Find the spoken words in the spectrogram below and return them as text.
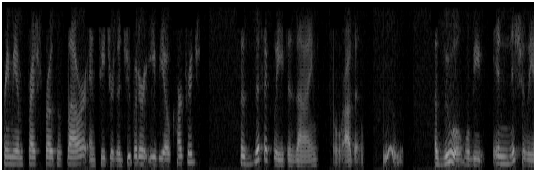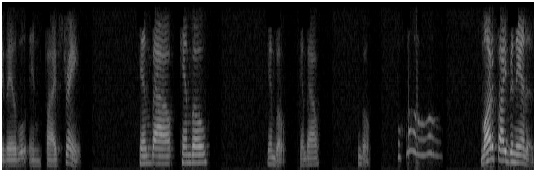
premium fresh frozen flower and features a Jupiter EVO cartridge specifically designed for rosin. Ooh. Azul will be initially available in five strains. Kembo, Kembo, Kembo, Kembo, Kembo. Modified bananas.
